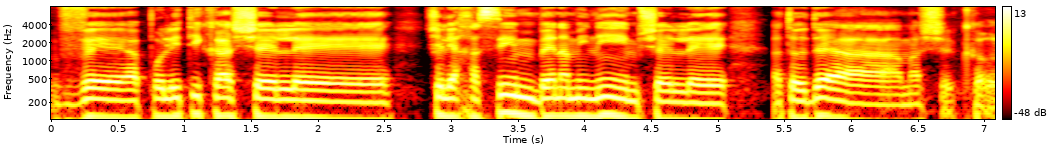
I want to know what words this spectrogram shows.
והפוליטיקה של, אה, של יחסים בין המינים, של, אה, אתה יודע, מה שקר...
